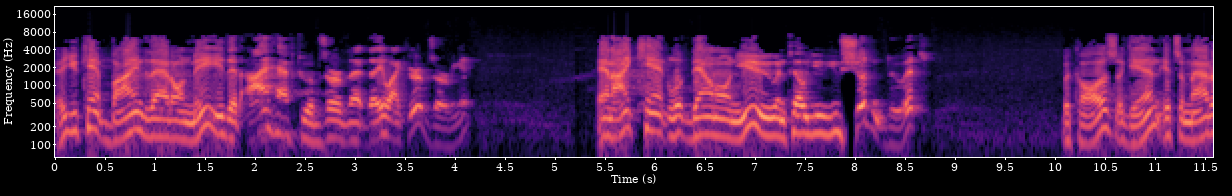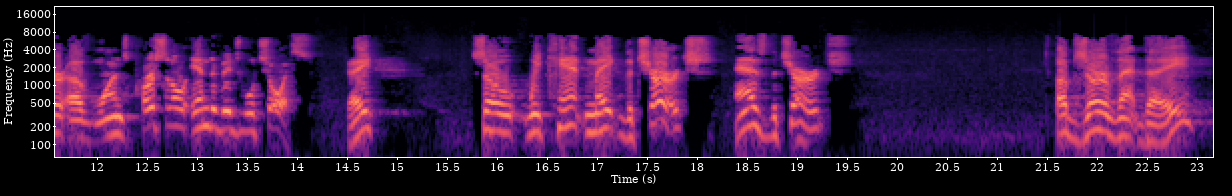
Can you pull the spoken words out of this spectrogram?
You can't bind that on me that I have to observe that day like you're observing it. And I can't look down on you and tell you you shouldn't do it. Because, again, it's a matter of one's personal individual choice. Okay? So we can't make the church, as the church, observe that day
